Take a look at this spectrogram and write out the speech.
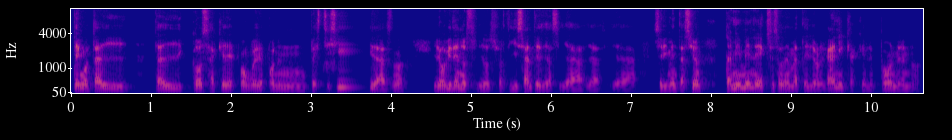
tengo tal, tal cosa, que le pongo? Y le ponen pesticidas, ¿no? Y luego vienen los, los fertilizantes, la, la, sedimentación. También viene exceso de materia orgánica que le ponen, ¿no?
